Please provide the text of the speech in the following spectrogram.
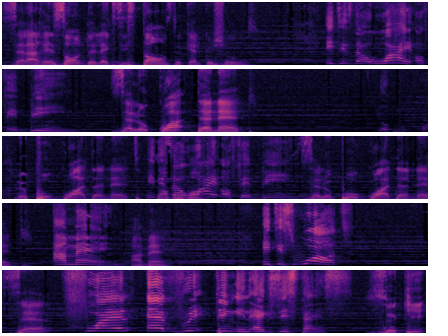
C'est la raison de l'existence de quelque chose. It is the why of a being. C'est le quoi d'un être. Le pourquoi. Le pourquoi d'un être. It Autant is the pour moi. why of a being. C'est le pourquoi d'un être. Amen. Amen. It is what C'est fuel everything in existence. ce qui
